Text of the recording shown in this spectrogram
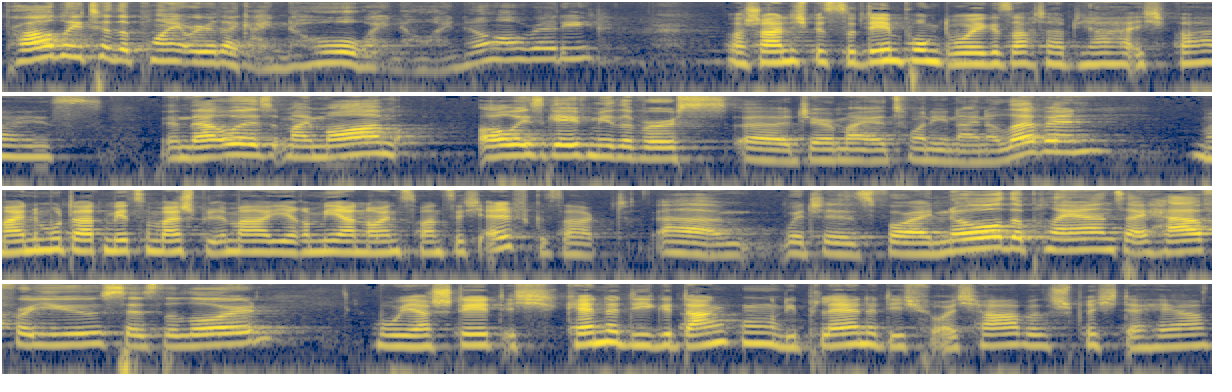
Probably to the point where you're like, I know, I know, I know already. Wahrscheinlich bis zu dem Punkt, wo ihr gesagt habt, ja, ich weiß. And that was, my mom always gave me the verse uh, Jeremiah 29 11, Meine Mutter hat mir zum Beispiel immer Jeremia 29,11 gesagt, um, which is, For I know the plans I have for you, says the Lord, wo ja steht, ich kenne die Gedanken und die Pläne, die ich für euch habe, spricht der Herr.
